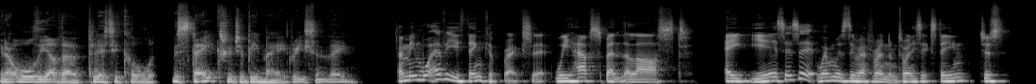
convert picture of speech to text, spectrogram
you know, all the other political mistakes which have been made recently. I mean, whatever you think of Brexit, we have spent the last eight years, is it? When was the referendum? 2016? Just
